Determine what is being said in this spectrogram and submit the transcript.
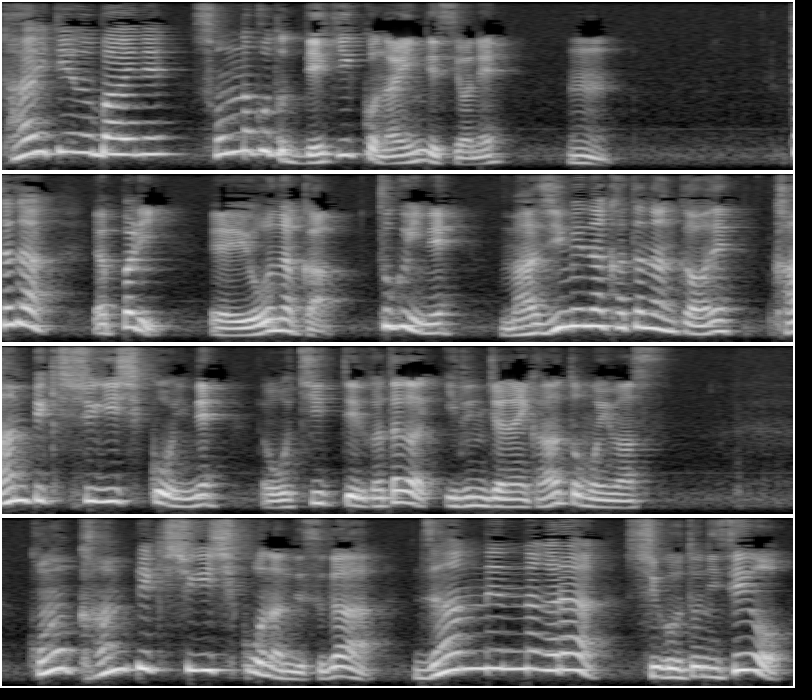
大抵の場合ねそんなことできっこないんですよね。うん。ただやっぱり、えー世の中特にね真面目な方なんかはね完璧主義思考にね陥っている方がいるんじゃないかなと思います。この完璧主義思考なんですが残念ながら仕事にせよ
